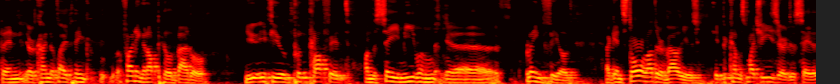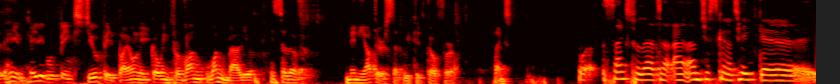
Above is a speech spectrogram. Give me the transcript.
then you're kind of, I think, fighting an uphill battle. You, if you put profit on the same even uh, playing field against all other values, it becomes much easier to say that, hey, maybe we're being stupid by only going for one, one value instead of many others that we could go for. Thanks. Well, thanks for that. I, am just going to take uh,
